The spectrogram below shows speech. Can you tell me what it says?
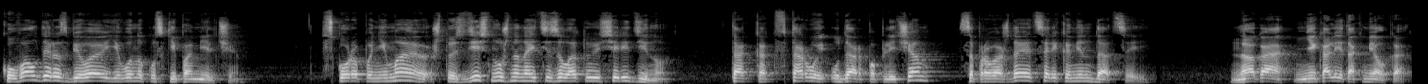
кувалдой разбиваю его на куски помельче. Скоро понимаю, что здесь нужно найти золотую середину, так как второй удар по плечам – сопровождается рекомендацией. «Ну-ка, не кали так мелко!»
